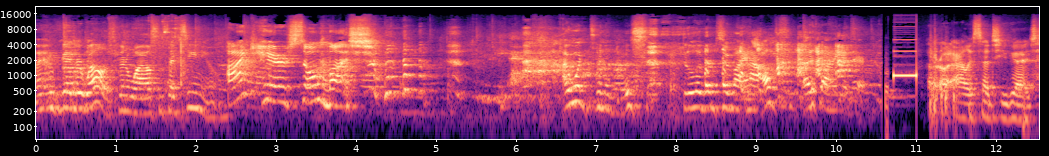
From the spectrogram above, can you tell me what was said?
I hope you guys are well. It's been a while since I've seen you. I care so much. I want 10 of those delivered to my house by the time I get there. I don't know what Alli said to you guys.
